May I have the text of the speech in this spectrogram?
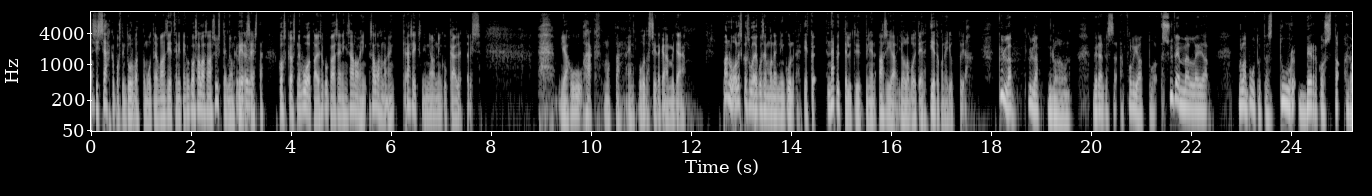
siis sähköpostin turvattomuuteen, vaan siihen, että se niiden koko salasanasysteemi on kyllä, perseestä. Kyllä. Koska jos ne vuotaa, jos joku pääsee niihin sanoihin, salasanoihin käsiksi, niin ne on niin kuin käytettävissä. Yahoo hack, mutta ei nyt puhuta siitäkään mitään. Panu, olisiko sulla joku semmoinen niin kuin, tiedätkö, näpyttelytyyppinen asia, jolla voi tehdä tietokonejuttuja? Kyllä, kyllä, minulla on. Vedän tässä foliaattua syvemmälle ja me ollaan puhuttu tästä Tour-verkosta aika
